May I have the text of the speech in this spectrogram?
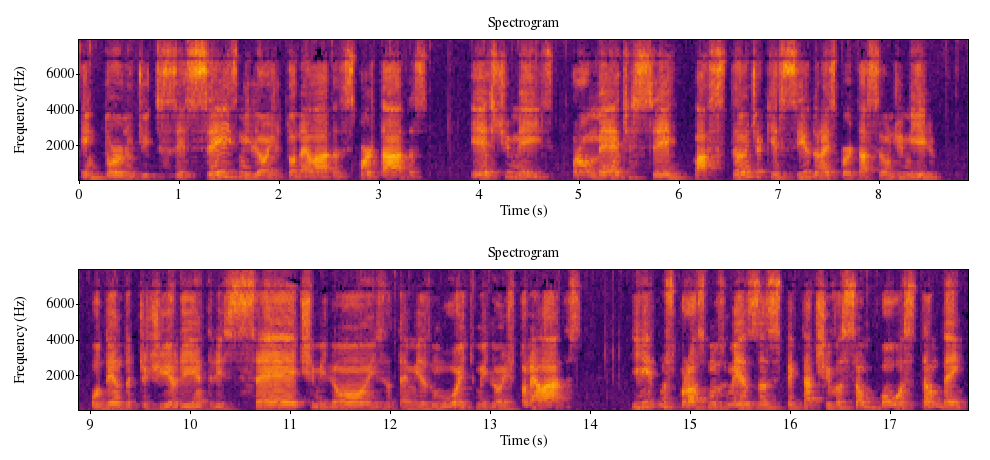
em torno de 16 milhões de toneladas exportadas. Este mês promete ser bastante aquecido na exportação de milho, podendo atingir ali entre 7 milhões até mesmo 8 milhões de toneladas. E nos próximos meses as expectativas são boas também.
